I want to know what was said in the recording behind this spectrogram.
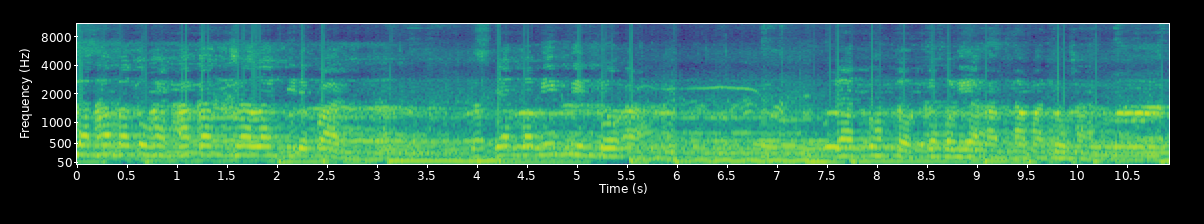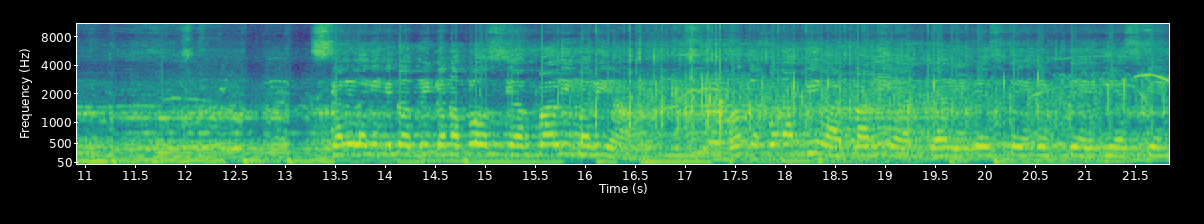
barisan hamba Tuhan akan jalan di depan dan memimpin doa dan untuk kemuliaan nama Tuhan. Sekali lagi kita berikan aplaus yang paling meriah untuk penampilan tarian dari STFD ISGM.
